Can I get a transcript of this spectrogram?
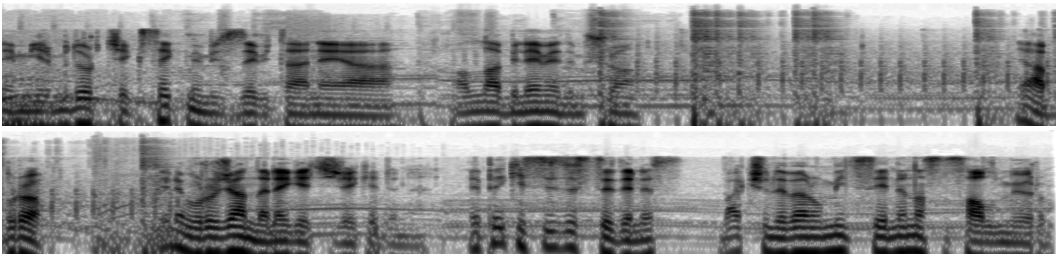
M24 çeksek mi bizde bir tane ya? Allah bilemedim şu an. Ya bro. Beni vuracaksın da ne geçecek eline? E peki siz istediniz. Bak şimdi ben o mid seni nasıl salmıyorum.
